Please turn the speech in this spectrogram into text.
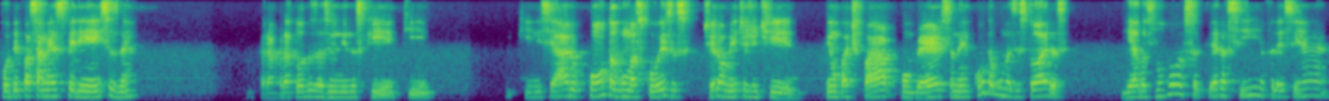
poder passar minhas experiências, né, para todas as meninas que, que, que iniciaram, eu conto algumas coisas, geralmente a gente tem um bate-papo, conversa, né? Conta algumas histórias. E elas, nossa, era assim. Eu falei assim, é.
